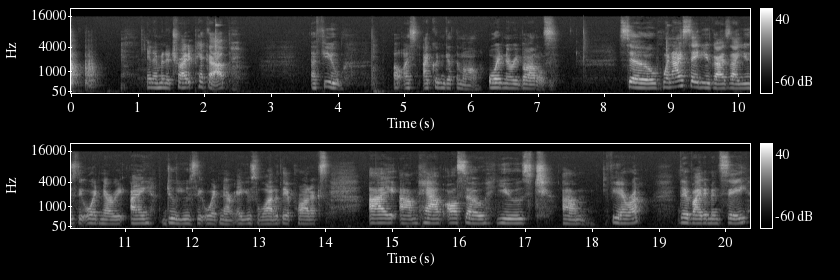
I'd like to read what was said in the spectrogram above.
And I'm going to try to pick up a few. Oh, I, I couldn't get them all. Ordinary bottles. So when I say to you guys I use the Ordinary, I do use the Ordinary. I use a lot of their products. I um, have also used um, Fièra, their vitamin C.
